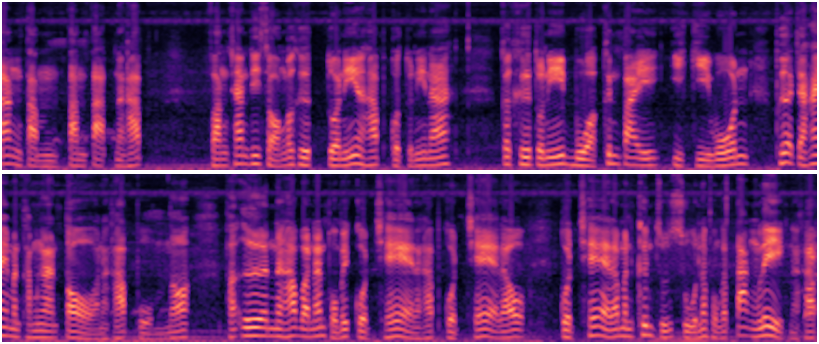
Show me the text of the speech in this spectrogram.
ตั้งต่ำต่ำตัดนะครับ ฟังก์ชันที่ 2 ก็คือตัวนี้นะครับ กดตัวนี้นะ ก็คือตัวนี้บวกขึ้นไปอีกกี่โวลต์เพื่อจะให้มันทำงานต่อนะครับผมเนาะเผอิญนะครับ วันนั้นผมไปกดแช่นะครับ กดแช่แล้วกดแช่แล้วมันขึ้น0ูนย์แล้วผมก็ตั้งเลขนะครับ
